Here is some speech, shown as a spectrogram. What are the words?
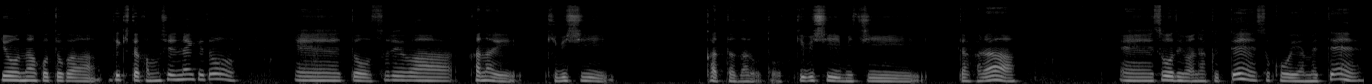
ようなことができたかもしれないけど、えっと、それはかなり厳しかっただろうと。厳しい道だから、えー、そうではなくてそこをやめて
